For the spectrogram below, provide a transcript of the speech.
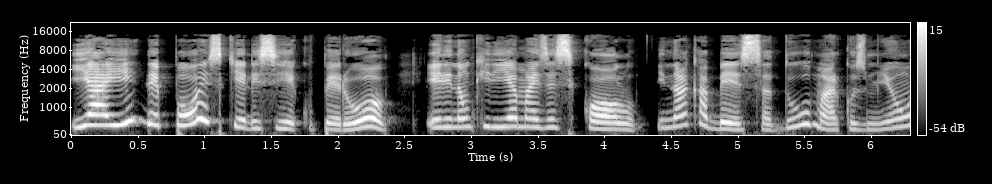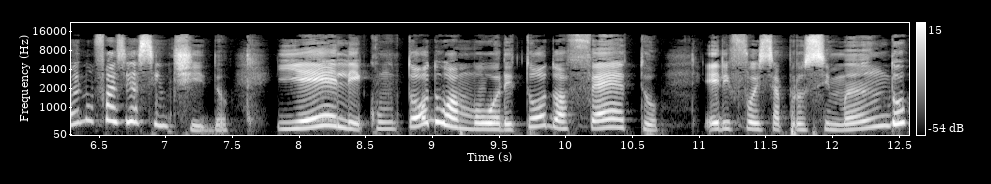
E aí, depois que ele se recuperou, ele não queria mais esse colo. E na cabeça do Marcos Mion, não fazia sentido. E ele, com todo o amor e todo o afeto, ele foi se aproximando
